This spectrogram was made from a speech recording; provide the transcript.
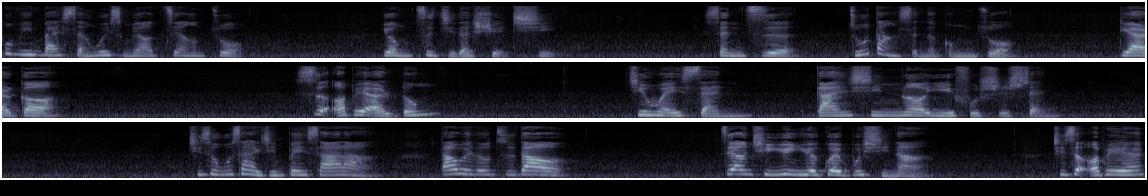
不明白神为什么要这样做，用自己的血气，甚至阻挡神的工作。第二个是俄贝尔东，敬畏神，甘心乐意服侍神。其实乌撒已经被杀了，大卫都知道，这样去运约柜不行啊。其实俄别。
